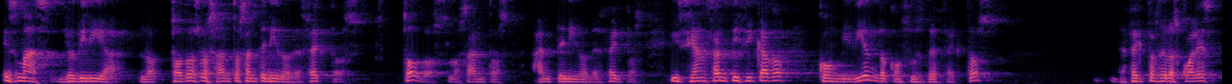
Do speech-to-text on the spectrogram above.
Es más, yo diría, todos los santos han tenido defectos. Todos los santos han tenido defectos y se han santificado conviviendo con sus defectos. Defectos de los cuales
